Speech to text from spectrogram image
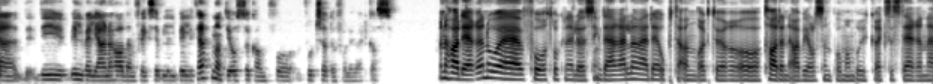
uh, de, de vil vel gjerne ha den fleksibiliteten at de også kan få fortsette å få levert gass. Men har dere noe foretrukne løsning der, eller er det opp til andre aktører å ta den avgjørelsen på om man bruker eksisterende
